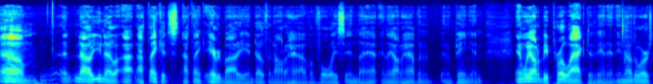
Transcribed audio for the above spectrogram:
Um, no, you know, I, I think it's. I think everybody in Dothan ought to have a voice in that, and they ought to have an, an opinion, and we ought to be proactive in it. In other words,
